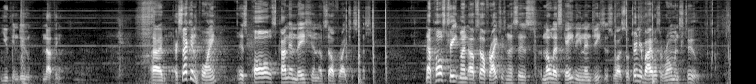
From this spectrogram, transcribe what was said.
you can do nothing. Uh, our second point is Paul's condemnation of self righteousness. Now, Paul's treatment of self righteousness is no less scathing than Jesus was. So turn your Bibles to Romans 2. I'm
